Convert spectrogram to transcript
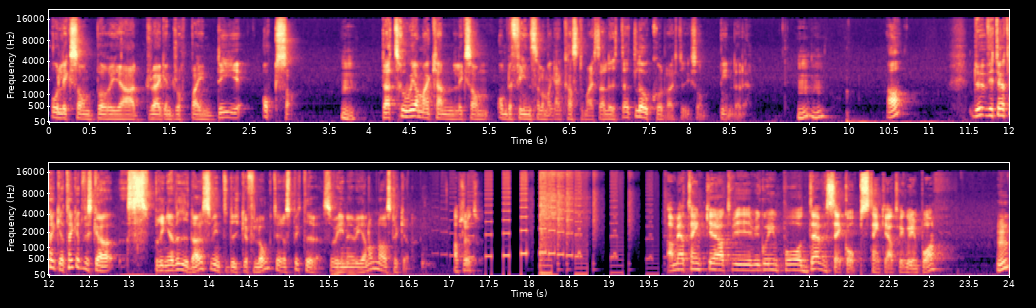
Och liksom börja drag and droppa in det också. Mm. Där tror jag man kan liksom Om det finns eller om man kan customisa lite ett low-code verktyg som binder det. Mm, mm. Ja. Du, vet du jag tänker? Jag tänker att vi ska springa vidare så vi inte dyker för långt i respektive. Så vi hinner igenom några stycken. Absolut. Ja, men jag tänker att vi, vi går in på DevSecOps. Tänker jag att vi går in på. Mm.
